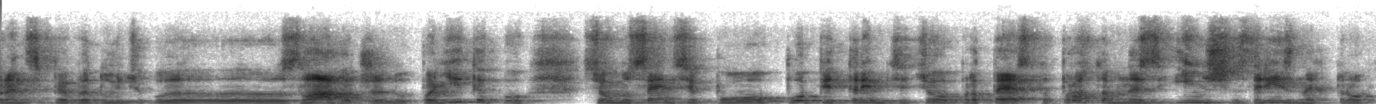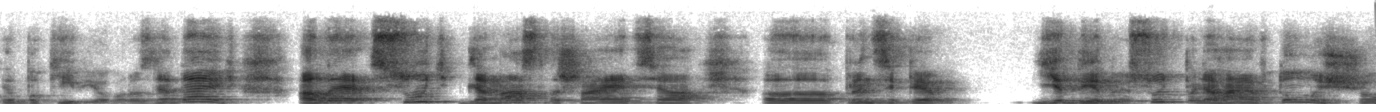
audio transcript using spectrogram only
Принципі, ведуть е, злагоджену політику в цьому сенсі по по підтримці цього протесту. Просто вони з інш з різних трохи боків його розглядають, але суть для нас лишається е, в принципі єдиною. Суть полягає в тому, що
